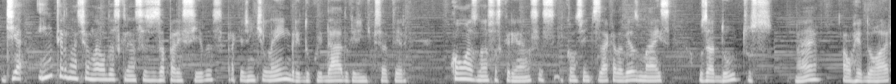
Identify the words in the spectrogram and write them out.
Dia Internacional das Crianças Desaparecidas, para que a gente lembre do cuidado que a gente precisa ter com as nossas crianças e conscientizar cada vez mais os adultos, né, ao redor,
